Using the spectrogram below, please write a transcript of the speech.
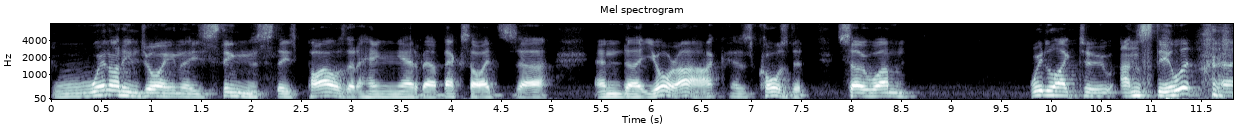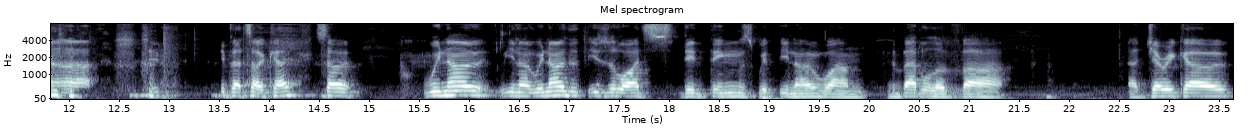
we're not enjoying these things, these piles that are hanging out of our backsides, uh, and uh, your Ark has caused it. So um, we'd like to unsteal it if that's okay. So we know, you know, we know that the Israelites did things with, you know, um, the Battle of uh, uh, Jericho.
